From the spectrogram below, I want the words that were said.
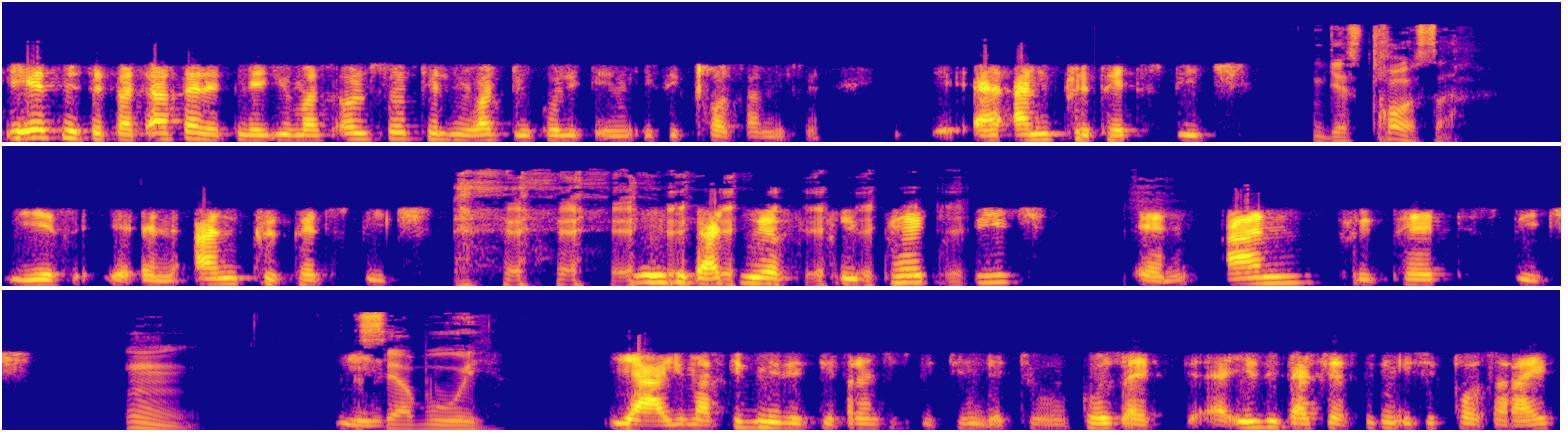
Yes, Mr. But after that, you must also tell me what do you call it in isiXhosa, Mr. Uh, unprepared speech. ngesixhosa Yes, an unprepared speech. Means that we have prepared speech and unprepared speech. mm. Yes. Yeah, you must give me the differences between the two. Because uh, is it that you are speaking isiXhosa, right?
